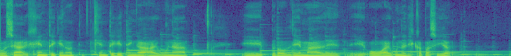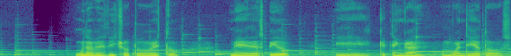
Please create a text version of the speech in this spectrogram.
o sea, gente que no, gente que tenga alguna problema de, o alguna discapacidad. Una vez dicho todo esto, me despido y que tengan un buen día todos.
